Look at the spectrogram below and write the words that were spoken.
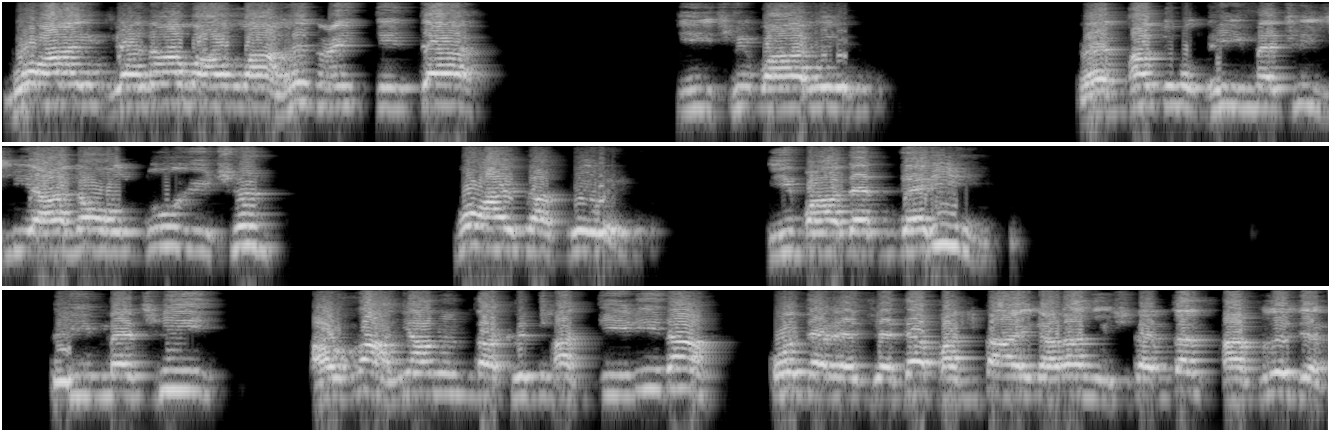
Bu ay Cenab-ı Allah'ın indinde itibarı ve tadı kıymeti ziyade olduğu için bu aydaki ibadetlerin kıymeti Allah yanındaki takdiri de o derecede başka aylara nispetten farklıdır.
